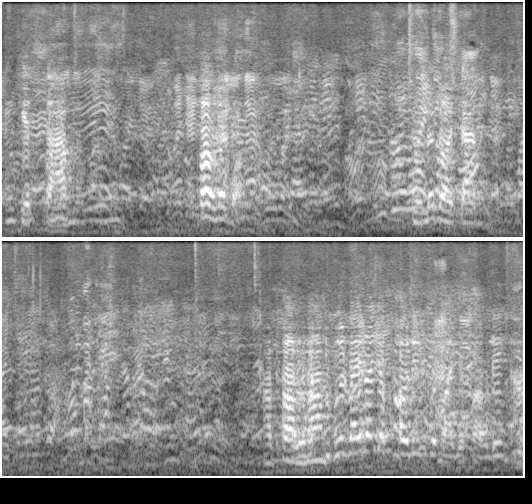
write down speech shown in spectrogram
ถึงเจ็ดสามเข้าแล้วบอกชวนแล้วดอยจันเอาพร้อมนะเปิดไว้เราจะเผาเล่นเปิดไว้จะเผาเล่นเอา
